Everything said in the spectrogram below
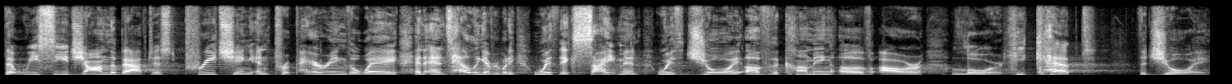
that we see John the Baptist preaching and preparing the way and, and telling everybody with excitement, with joy of the coming of our Lord. He kept the joy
